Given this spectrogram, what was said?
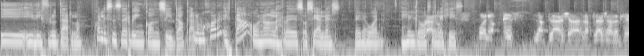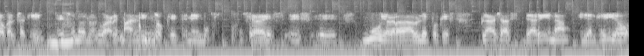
y- y disfrutarlo. ¿Cuál es ese rinconcito? Que a lo mejor está o no en las redes sociales, pero bueno, es el que vos Claro. elegís. Bueno, es la playa, la playa del río Calchaquí. Es uno de los lugares más lindos que tenemos. O sea, es, es eh, muy agradable porque es playas de arena y el río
